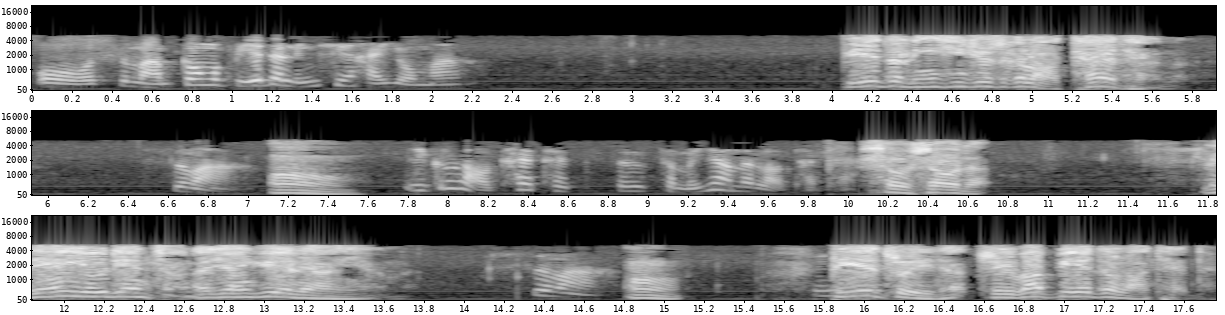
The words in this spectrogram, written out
哦，是吗？跟我别的灵性还有吗？别的灵性就是个老太太了，是吗？嗯，一个老太太，呃，怎么样的老太太？瘦瘦的，脸有点长得像月亮一样的，是吗？嗯，憋嘴的，嘴巴憋的老太太，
